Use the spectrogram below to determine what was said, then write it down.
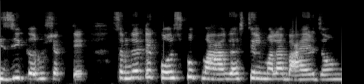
इझी करू शकते. समजा ते कोर्स खूप महाग असतील मला बाहेर जाऊन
